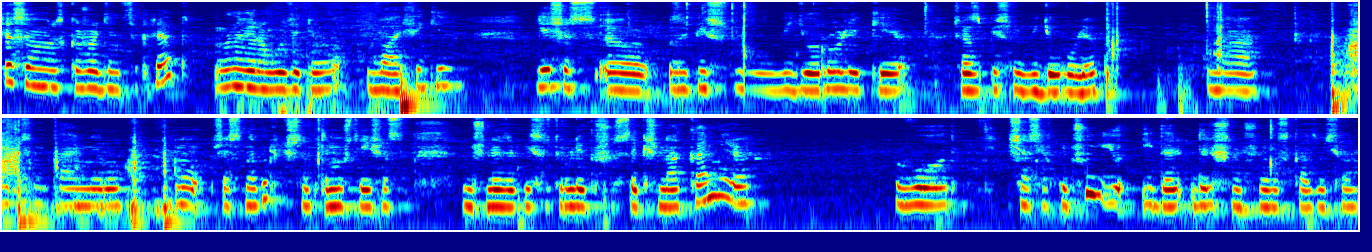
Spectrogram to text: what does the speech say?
Сейчас я вам расскажу один секрет. Вы, наверное, будете от него в афиге. Я сейчас э, записываю видеоролики. Сейчас записываю видеоролик на экшн камеру. Ну, сейчас она выключена, потому что я сейчас начинаю записывать ролик с экшена камеры. Вот. Сейчас я включу ее и дальше начну рассказывать вам.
